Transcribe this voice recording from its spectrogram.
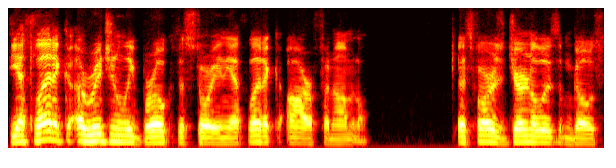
The Athletic originally broke the story, and the Athletic are phenomenal. As far as journalism goes,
